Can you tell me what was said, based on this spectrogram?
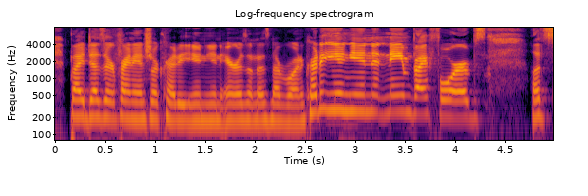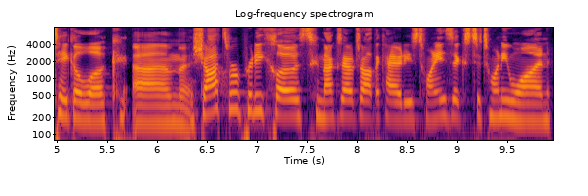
by Desert Financial Credit Union, Arizona's number one credit union, named by Forbes. Let's take a look. Um, shots were pretty close. Canucks outshot the Coyotes 26 to 21.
